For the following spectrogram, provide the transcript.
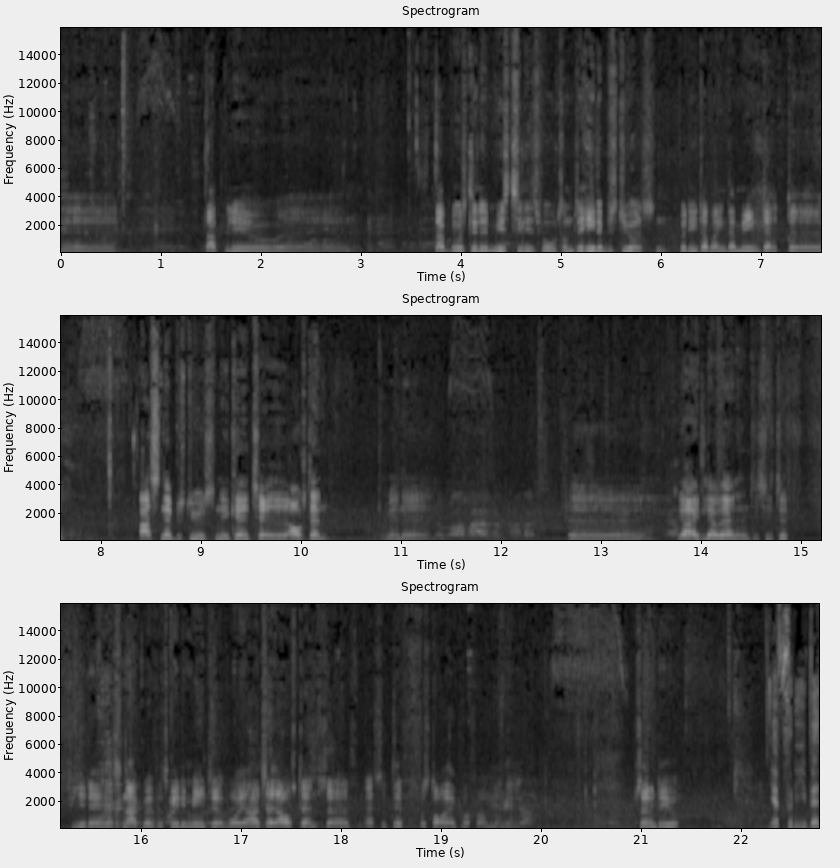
Øh, der blev... Øh, der blev stillet mistillidsvotum til hele bestyrelsen, fordi der var en, der mente, at øh, resten af bestyrelsen ikke havde taget afstand. Men øh, øh, jeg har ikke lavet andet end de sidste fire dage end at snakke med forskellige medier, hvor jeg har taget afstand, så altså, det forstår jeg ikke, hvorfor, men øh, sådan er det jo. Ja, fordi hvad,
